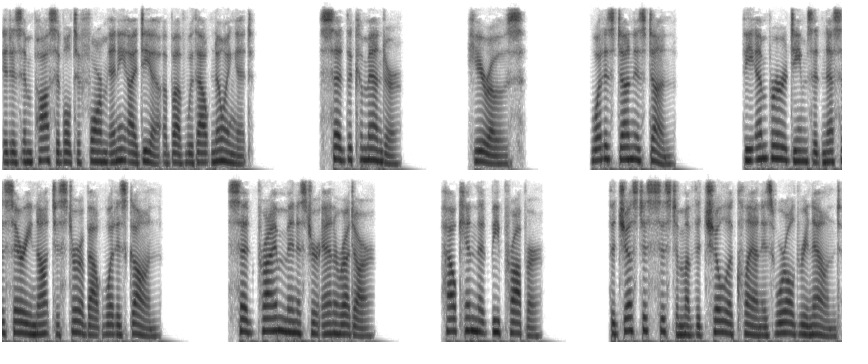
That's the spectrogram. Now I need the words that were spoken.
it is impossible to form any idea above without knowing it. Said the commander. Heroes. What is done is done. The emperor deems it necessary not to stir about what is gone. Said Prime Minister Anuruddhar. How can that be proper? The justice system of the Chola clan is world-renowned.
